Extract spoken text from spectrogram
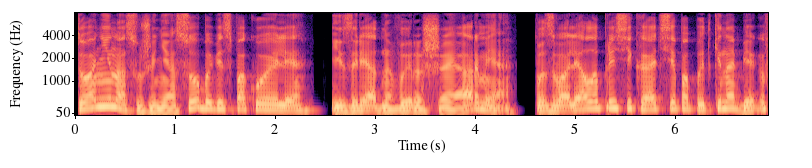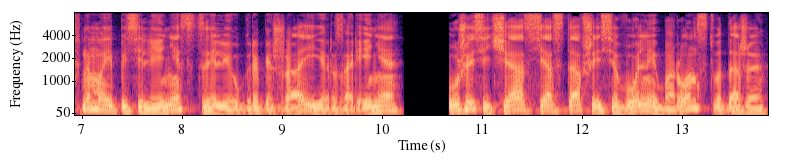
то они нас уже не особо беспокоили. Изрядно выросшая армия позволяла пресекать все попытки набегов на мои поселения с целью грабежа и разорения. Уже сейчас все оставшиеся вольные баронства, даже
